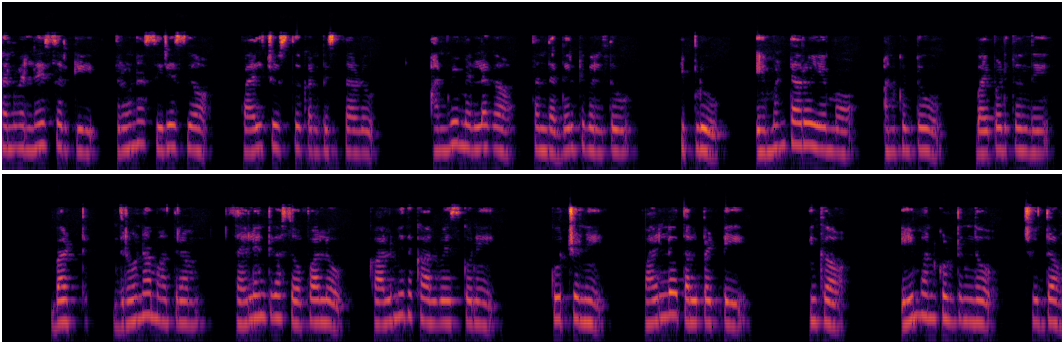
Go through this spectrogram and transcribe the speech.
తను వెళ్ళేసరికి ద్రోణ సీరియస్గా ఫైల్ చూస్తూ కనిపిస్తాడు. అన్వి మెల్లగా తన దగ్గరికి వెళ్తూ ఇప్పుడు ఏమంటారో ఏమో అనుకుంటూ భయపడుతుంది. బట్ ద్రోణ మాత్రం సైలెంట్గా సోఫాలో కాలు మీద కాలు వేసుకొని కూర్చొని ఫైల్లో తలపెట్టి ఇంకా ఏమనుకుంటుందో చూద్దాం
